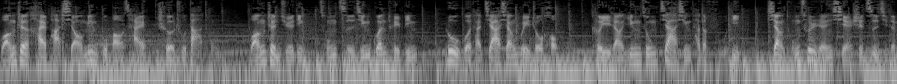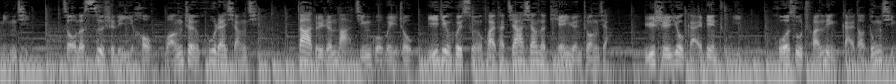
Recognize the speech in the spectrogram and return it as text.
王振害怕小命不保，才撤出大同。王振决定从紫荆关退兵，路过他家乡魏州后，可以让英宗驾幸他的府邸，向同村人显示自己的名气。走了四十里以后，王振忽然想起，大队人马经过魏州，一定会损坏他家乡的田园庄稼，于是又改变主意，火速传令改到东行，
